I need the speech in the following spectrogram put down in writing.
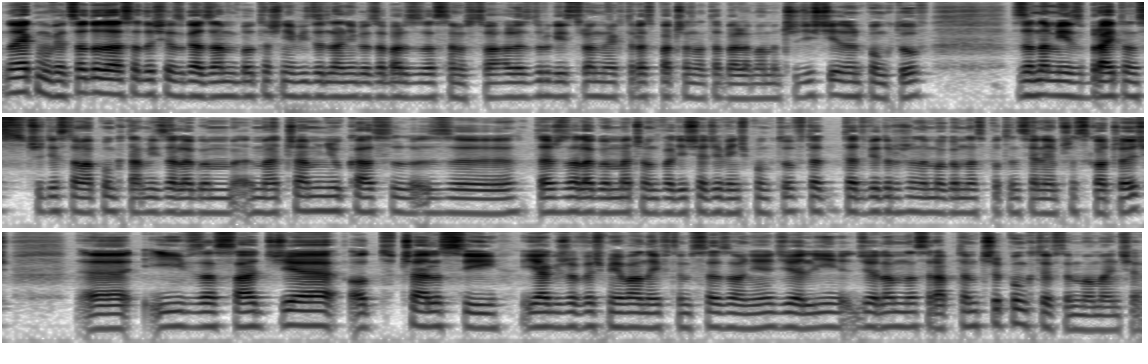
no jak mówię, co do zasady się zgadzam, bo też nie widzę dla niego za bardzo zastępstwa, ale z drugiej strony jak teraz patrzę na tabelę, mamy 31 punktów, za nami jest Brighton z 30 punktami, zaległym meczem, Newcastle z też zaległym meczem 29 punktów, te, te dwie drużyny mogą nas potencjalnie przeskoczyć. E, I w zasadzie od Chelsea, jakże wyśmiewanej w tym sezonie, dzieli, dzielą nas raptem 3 punkty w tym momencie.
